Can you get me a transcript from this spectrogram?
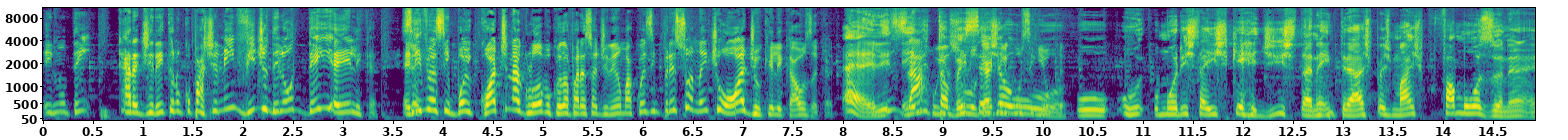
Ele não tem. Cara, a direita não compartilha nem vídeo dele, odeia ele, cara. É Sim. nível assim, boicote na Globo quando aparece o Adnet. Uma coisa impressionante o ódio que ele causa, cara. É, ele, bizarro ele talvez o seja ele o, o, o humorista esquerdista, né, entre aspas, mais famoso, né,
